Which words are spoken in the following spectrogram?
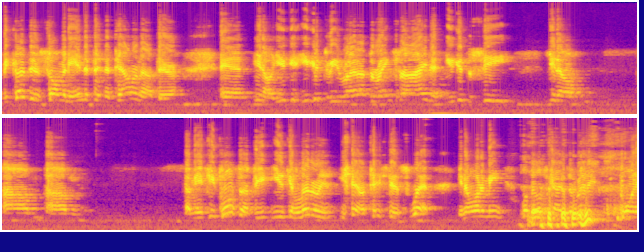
because there's so many independent talent out there, and you know, you get you get to be right at the ringside, and you get to see, you know, um, um, I mean, if you close up, you, you can literally, you know, taste their sweat. You know what I mean? Well, those guys are really going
